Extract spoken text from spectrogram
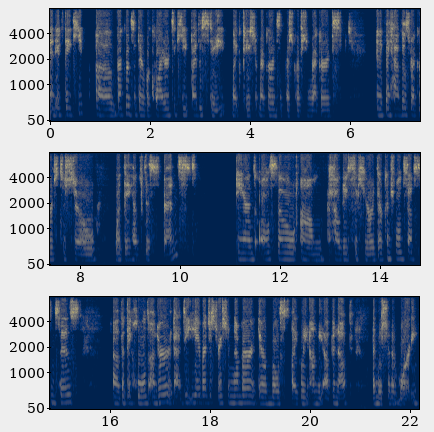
And if they keep uh, records that they're required to keep by the state, like patient records and prescription records, and if they have those records to show what they have dispensed and also um, how they secured their controlled substances, uh, that they hold under that DEA registration number, they're most likely on the up and up, and they shouldn't worry.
